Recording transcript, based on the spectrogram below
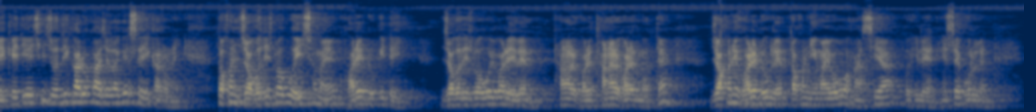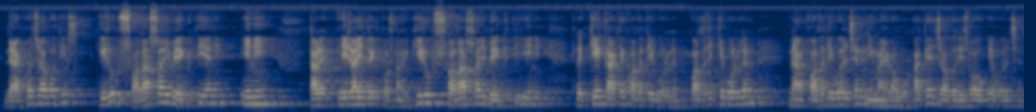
রেখে দিয়েছি, যদি কারও কাজে লাগে সেই কারণেই। তখন জগদীশবাবু এই সময়ে ঘরে ঢুকিতেই জগদীশবাবু এবার এলেন থানার ঘরে, থানার ঘরের মধ্যে। যখনই ঘরে ঢুকলেন, তখন নিমাইবাবু হাসিয়া কহিলেন, হেসে বললেন, দেখো জগদীশ, কিরূপ সদাশয় ব্যক্তি ইনি ইনি। তাহলে এই লাইনটাকে প্রশ্ন হবে? কিরূপ সদাশয় ব্যক্তি ইনি? তাহলে কে কাকে কথাটি বললেন? কথাটি কে বললেন? না, কথাটি বলছেন নিমাইবাবু। কাকে? জগদীশবাবুকে বলছেন।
